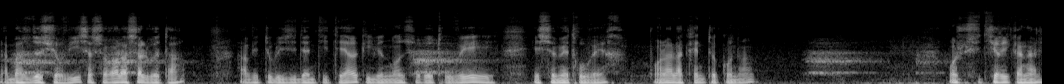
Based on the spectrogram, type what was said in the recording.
la base de survie, ça sera la Salvetat, avec tous les identitaires qui viendront se retrouver et, se mettre au vert. Voilà la crainte qu'on a. Moi, je suis Thierry Canal.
